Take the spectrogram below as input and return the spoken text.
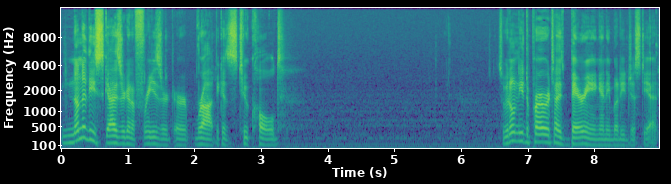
none of these guys are going to freeze or, or rot because it's too cold. So we don't need to prioritize burying anybody just yet.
